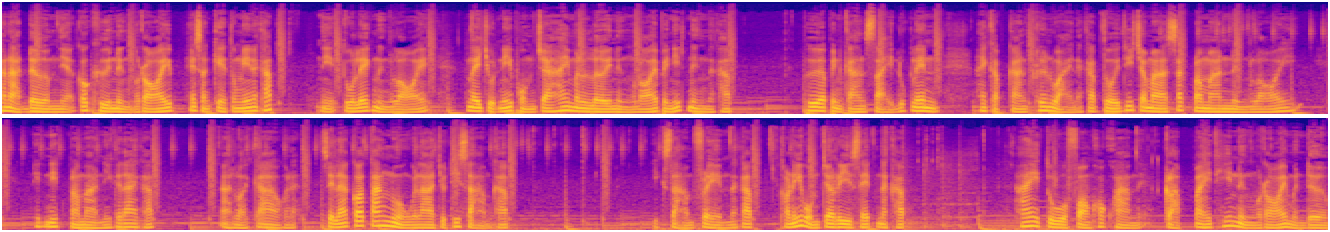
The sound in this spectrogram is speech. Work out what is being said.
ขนาดเดิมเนี่ยก็คือ 100 ให้สังเกตตรงนี้นะครับนี่ตัวเลข 100 ในจุดนี้ผมจะให้มันเลย 100 ไปนิดนึงนะครับเพื่อเป็นการใส่ลูกเล่นให้กับการเคลื่อนไหวนะครับโดยที่จะมาสักประมาณ 100 นิดๆประมาณนี้ก็ได้ครับอะ109 ก็ได้ เสร็จแล้วก็ตั้งหน่วงเวลาจุดที่ 3 ครับ อีก 3 เฟรมนะครับ คราวนี้ผมจะรีเซ็ตนะครับ ให้ตัวฟองข้อความเนี่ยกลับไปที่ 100 เหมือนเดิม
